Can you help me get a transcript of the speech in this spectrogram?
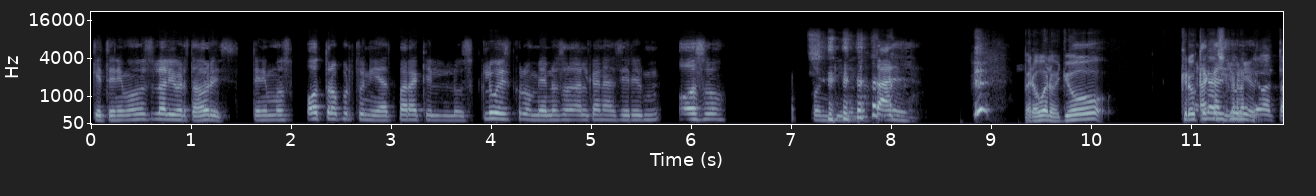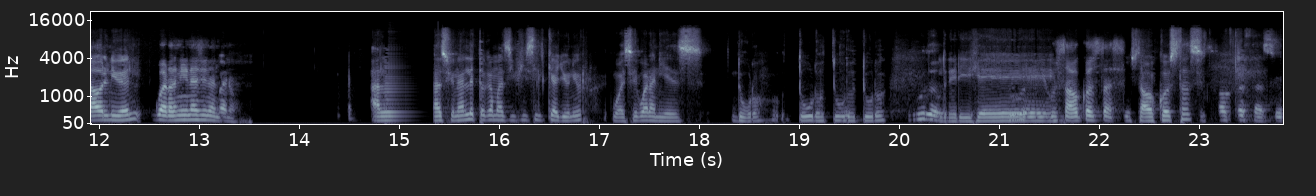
Que tenemos la Libertadores. Tenemos otra oportunidad para que los clubes colombianos salgan a hacer un oso continental. Pero bueno, yo creo que Nacional ha Junior. levantado el nivel. Guaraní Nacional. Bueno, al Nacional le toca más difícil que a Junior. O ese Guaraní es duro, duro, duro, duro. Duro. Lo Eh, dirige Gustavo Costas. Gustavo Costas. Otra estación.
